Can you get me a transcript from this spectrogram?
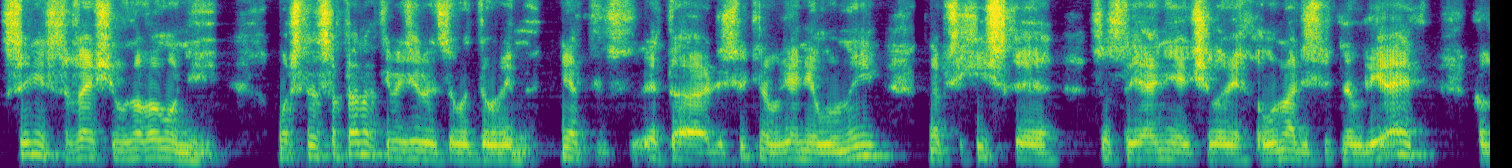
сыне, страдающем в новолунии. Может, это сатан активизируется в это время? Нет, это действительно влияние Луны на психическое состояние человека. Луна действительно влияет, как,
